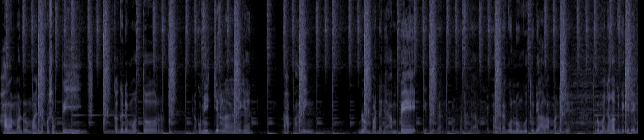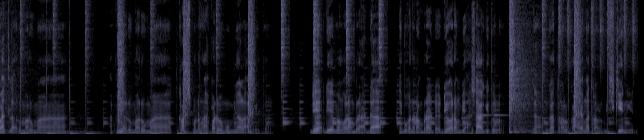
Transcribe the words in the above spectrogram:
halaman rumahnya kok sepi kagak ada motor. Nah gue mikir lah ya kan nah paling belum pada nyampe gitu kan belum pada nyampe. Akhirnya gue nunggu tuh di halamannya dia. Rumahnya nggak gede-gede banget lah rumah-rumah apa ya rumah-rumah kelas menengah pada umumnya lah gitu. Dia dia emang orang berada eh bukan orang berada dia orang biasa gitu loh. Nggak nggak terlalu kaya nggak terlalu miskin gitu.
